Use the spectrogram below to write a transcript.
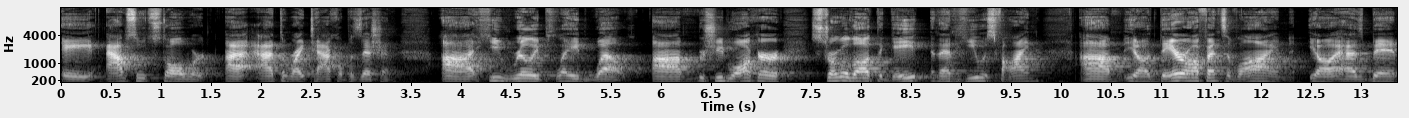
a absolute stalwart uh, at the right tackle position. Uh, he really played well. Um, Rasheed Walker struggled out the gate, and then he was fine. Um, you know, their offensive line, you know, has been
